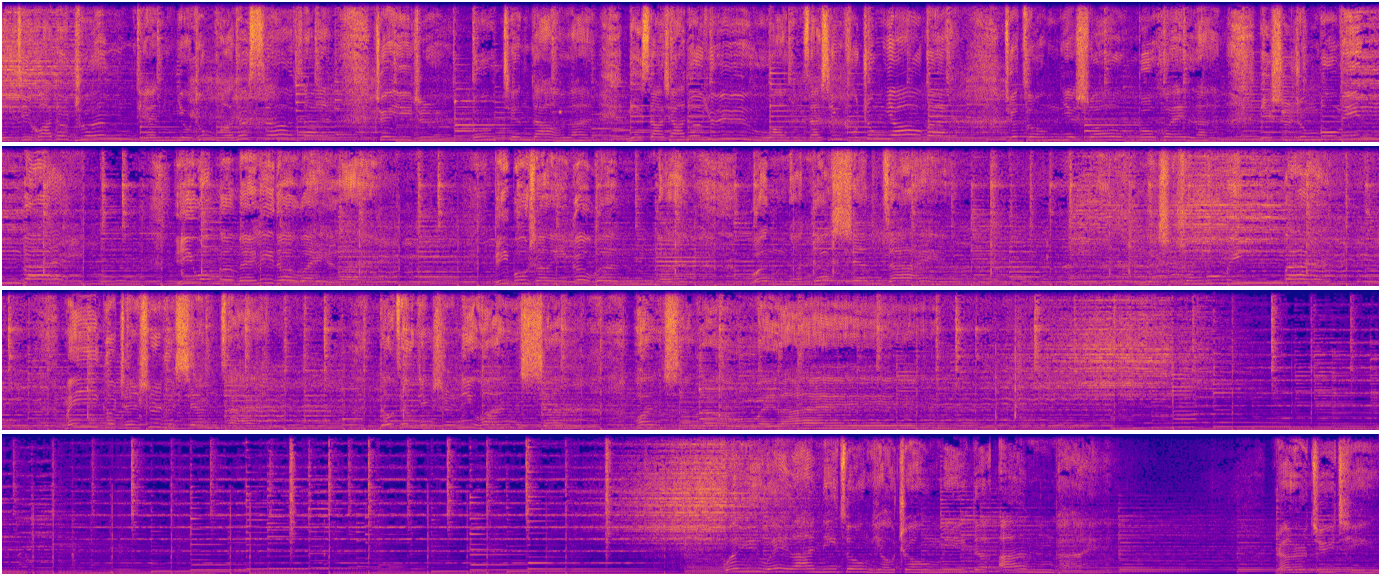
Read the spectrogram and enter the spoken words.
你计划的春天有童话的色彩，却一直不见到来。你撒下的欲望在幸福中摇摆，却总也收不回来。你始终不明白，一万个美丽的未来，比不上一个温暖温暖的现在。你始终不明白。每一个真实的现在都曾经是你幻想幻想的未来。关于未来你总有周密的安排。然而剧情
